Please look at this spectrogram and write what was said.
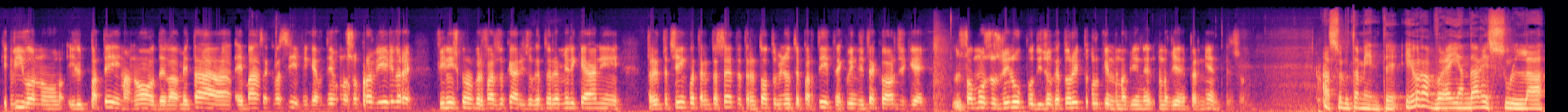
che vivono il patema no? della metà e bassa classifica devono sopravvivere finiscono per far giocare i giocatori americani 35, 37, 38 minuti a partita e quindi ti accorgi che il famoso sviluppo di giocatori turchi non avviene, non avviene per niente. Insomma. Assolutamente. E ora vorrei andare sulla,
